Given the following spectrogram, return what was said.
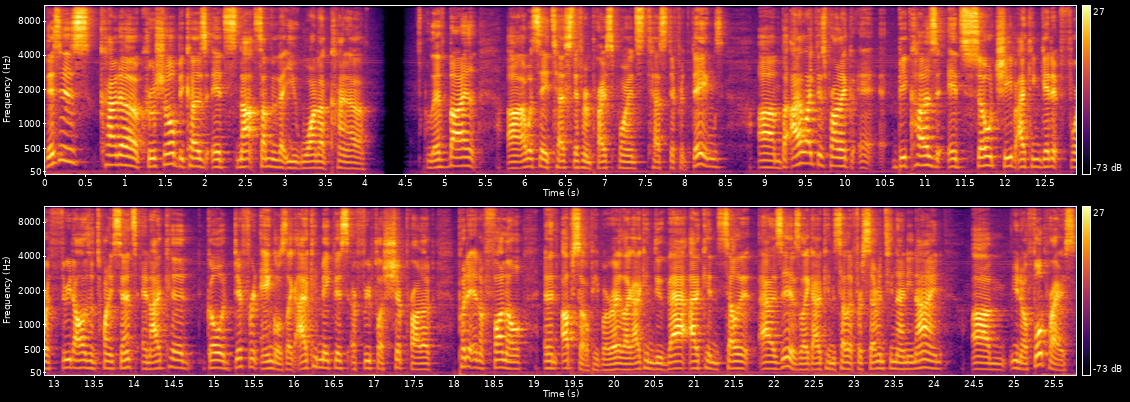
This is kind of crucial because it's not something that you want to kind of live by. Uh, I would say test different price points, test different things. Um, but I like this product eh, because it's so cheap. I can get it for three dollars and twenty cents, and I could go different angles. Like I can make this a free plus ship product, put it in a funnel, and then upsell people. Right? Like I can do that. I can sell it as is. Like I can sell it for seventeen ninety nine. Um, you know, full price.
